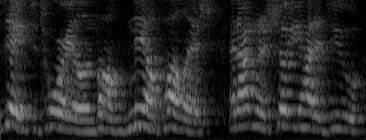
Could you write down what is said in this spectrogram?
Today's tutorial involves nail polish, and I'm going to show you how to do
